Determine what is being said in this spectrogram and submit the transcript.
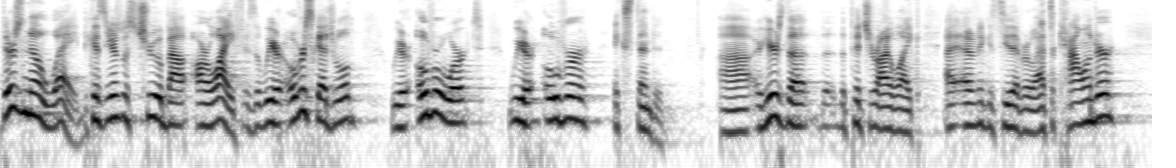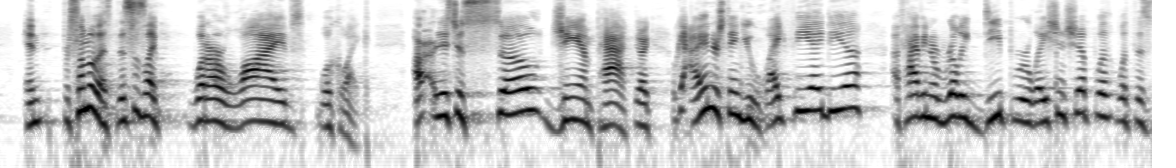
there's no way. Because here's what's true about our life is that we are overscheduled, we are overworked, we are overextended. Uh, here's the, the, the, picture I like. I, I, don't if you can see that very well. That's a calendar. And for some of us, this is like what our lives look like. Our, it's just so jam packed. They're like, okay, I understand you like the idea of having a really deep relationship with, with this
